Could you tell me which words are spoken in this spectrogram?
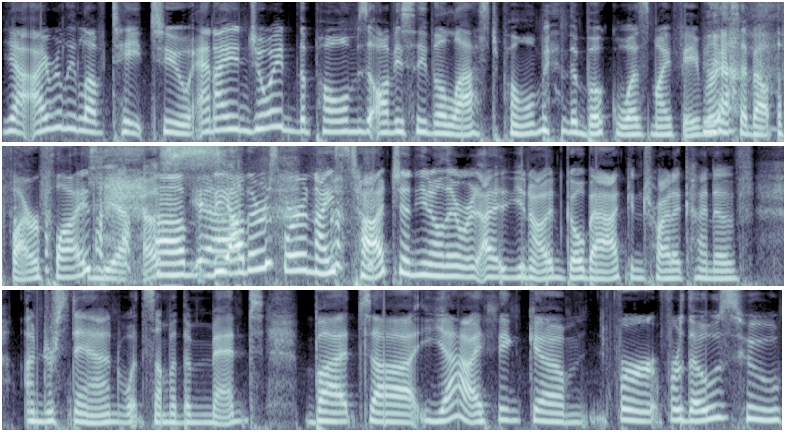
Yeah, I really love Tate too. And I enjoyed the poems. Obviously, the last poem in the book was my favorite. It's about the fireflies. Yes. Um, Yeah. The others were a nice touch. And, you know, there were, I, you know, I'd go back and try to kind of understand what some of them meant. But uh, yeah, I think um, for, for those who,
